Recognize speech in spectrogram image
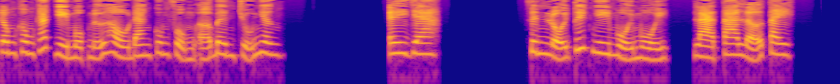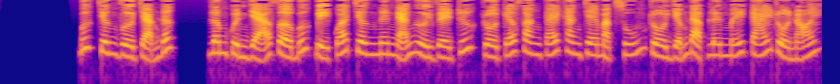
trông không khác gì một nữ hầu đang cung phụng ở bên chủ nhân. Ây da! Xin lỗi Tuyết Nhi muội muội, là ta lỡ tay. Bước chân vừa chạm đất, Lâm Quỳnh giả vờ bước bị quá chân nên ngã người về trước rồi kéo phăng cái khăn che mặt xuống rồi dẫm đạp lên mấy cái rồi nói.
